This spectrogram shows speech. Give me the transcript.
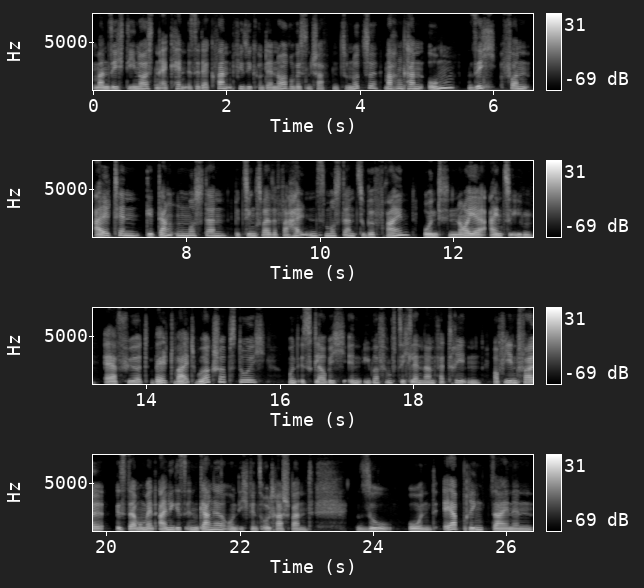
man sich die neuesten Erkenntnisse der Quantenphysik und der Neurowissenschaften zunutze machen kann, um sich von alten Gedankenmustern bzw. Verhaltensmustern zu befreien und neue einzuüben. Er führt weltweit Workshops durch und ist, glaube ich, in über 50 Ländern vertreten. Auf jeden Fall ist da im Moment einiges in Gange und ich finde es ultra spannend. So, und er bringt seinen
